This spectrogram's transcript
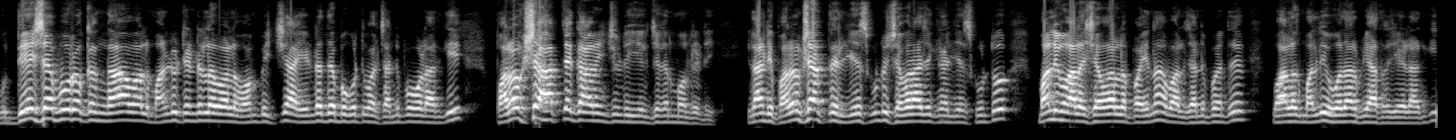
ఉద్దేశపూర్వకంగా వాళ్ళు మండు టెండర్లో వాళ్ళు పంపించి ఆ ఎండ దెబ్బ కొట్టి వాళ్ళు చనిపోవడానికి పరోక్ష హత్య గావించిండు ఈ జగన్మోహన్ రెడ్డి. ఇలాంటి పరోక్ష హత్యలు చేసుకుంటూ శివరాజకీయాలు చేసుకుంటూ మళ్ళీ వాళ్ళ శవాల పైన వాళ్ళు చనిపోతే వాళ్ళకు మళ్ళీ ఓదార్పు యాత్ర చేయడానికి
